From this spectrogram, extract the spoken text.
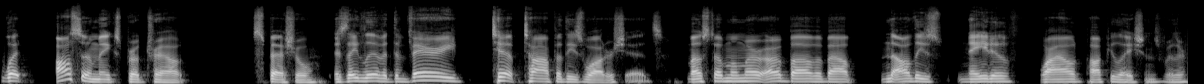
what also makes brook trout special is they live at the very tip top of these watersheds. Most of them are, above about all these native wild populations where they're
